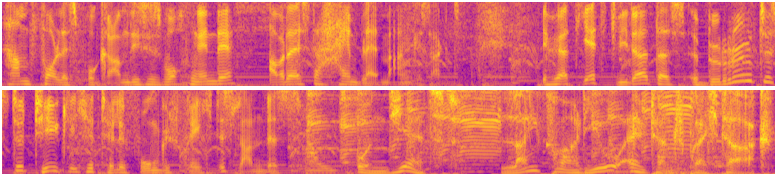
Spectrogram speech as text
haben volles Programm dieses Wochenende, aber da ist Daheimbleiben angesagt. Ihr hört jetzt wieder das berühmteste tägliche Telefongespräch des Landes. Und jetzt Live-Radio Elternsprechtag.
